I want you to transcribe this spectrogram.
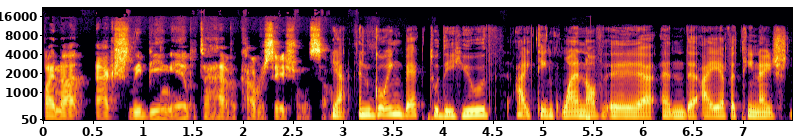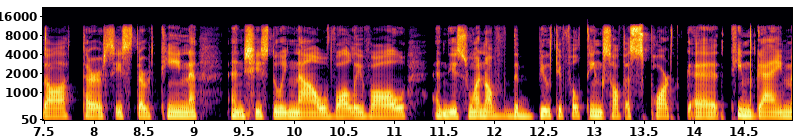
by not actually being able to have a conversation with someone. Yeah, and going back to the youth, I think one of the and I have a teenage daughter, she's 13, and she's doing now volleyball. And is one of the beautiful things of a sport uh, team game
